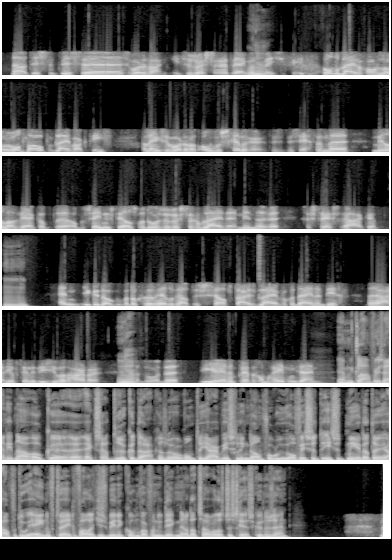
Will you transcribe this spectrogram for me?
nou, het is, het is, eh, ze worden vaak iets rustiger. Het werkt wat Ja. specifiek. De honden blijven gewoon lo- rondlopen, blijven actief. Alleen ze worden wat onverschilliger. Dus het is echt een eh, middel dat werkt op, de, op het zenuwstelsel... waardoor ze rustiger blijven en minder eh, gestrest raken. Mhm. En je kunt ook, wat ook heel goed helpt, is zelf thuis blijven, gordijnen dicht... de radio of televisie wat harder. Ja. Waardoor de dieren in een prettige omgeving zijn. Ja, meneer Klaver, zijn dit nou ook eh, eh, extra drukke dagen zo rond de jaarwisseling dan voor u? Of is het, is het meer dat er af en toe één of twee gevalletjes binnenkomt... waarvan u denkt, nou dat zou wel eens de stress kunnen zijn?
